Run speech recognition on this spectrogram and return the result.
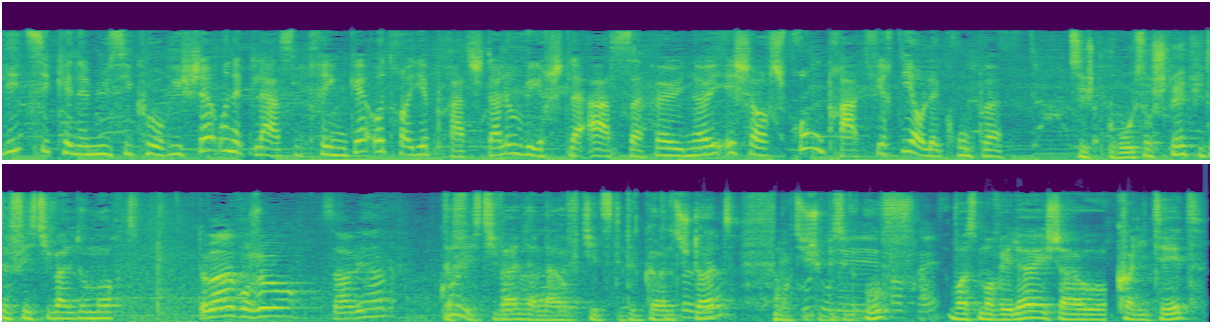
die Leute, sie können musikalische und ein Glas trinken oder eine Bratstall und Würstle essen. Heu neu ist auch Sprungbrett für die alle Gruppe. C'est ein großer Schritt, wie der Festival da macht. Thomas, bonjour. Ça va bien Der Festival der läuft jetzt in der ganzen Stadt. Macht sich ein bisschen auf. Was wir wollen, ist auch Qualität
